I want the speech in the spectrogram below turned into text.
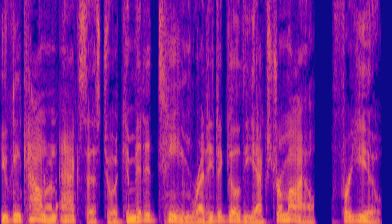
you can count on access to a committed team ready to go the extra mile for you.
